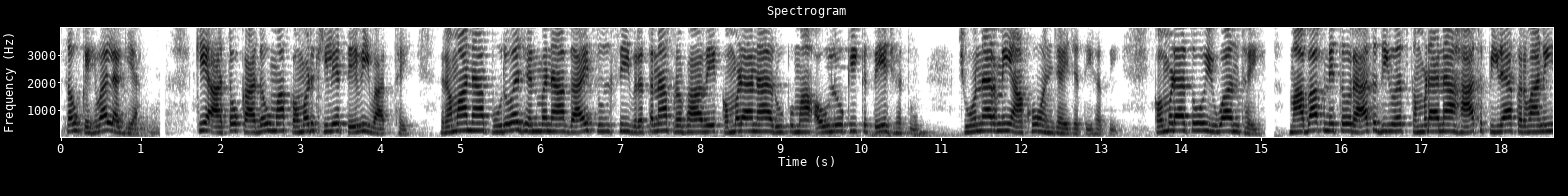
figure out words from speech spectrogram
સૌ કહેવા લાગ્યા કે આ તો કાદવમાં કમળ ખીલે તેવી વાત થઈ. રમાના પૂર્વજન્મના ગાય તુલસી વ્રતના પ્રભાવે કમળાના રૂપમાં અવલૌકિક તેજ હતું. જોનારની આંખો અંજાઈ જતી હતી. કમળા તો યુવાન થઈ. મા બાપને તો રાત દિવસ કમળાના હાથ પીડા કરવાની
